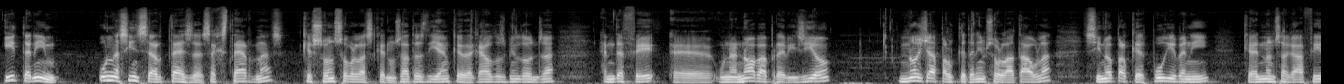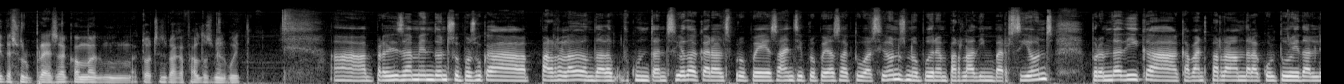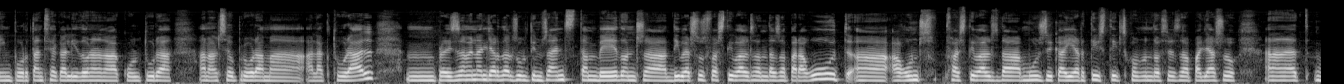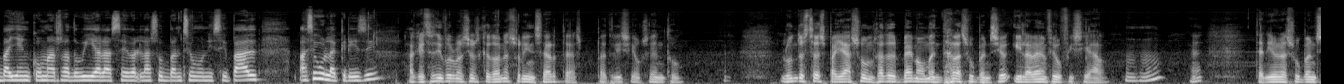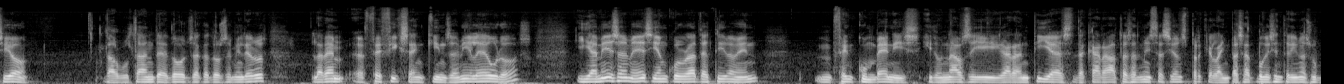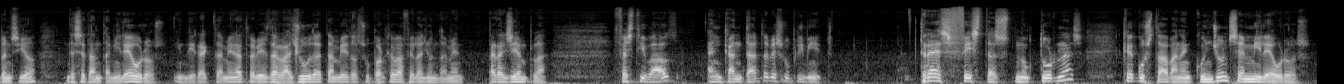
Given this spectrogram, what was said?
i tenim unes incerteses externes que són sobre les que nosaltres diem que de cara al 2012 hem de fer eh, una nova previsió no ja pel que tenim sobre la taula, sinó pel que pugui venir que no ens agafi de sorpresa com a tots ens va agafar el 2008. Uh, precisament doncs, suposo que parla de, de la contenció de cara als propers anys i properes actuacions, no podrem parlar d'inversions, però hem de dir que, que abans parlàvem de la cultura i de la importància que li donen a la cultura en el seu programa electoral. Um, precisament al llarg dels últims anys també doncs, uh, diversos festivals han desaparegut, uh, alguns festivals de música i artístics com un dels de Pallasso han anat veient com es reduïa la, seva, la subvenció municipal. Ha sigut la crisi? Aquestes informacions que dones són incertes, Patricia, ho sento l'un dels tres pallassos nosaltres vam augmentar la subvenció i la vam fer oficial. Uh -huh. eh? Tenia una subvenció del voltant de 12 a 14.000 euros, la vam eh, fer fixa en 15.000 euros i a més a més hi hem col·laborat activament mm, fent convenis i donar-los garanties de cara a altres administracions perquè l'any passat poguessin tenir una subvenció de 70.000 euros, indirectament a través de l'ajuda també del suport que va fer l'Ajuntament. Per exemple, festivals, encantat d'haver suprimit tres festes nocturnes que costaven en conjunt 100.000 euros.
